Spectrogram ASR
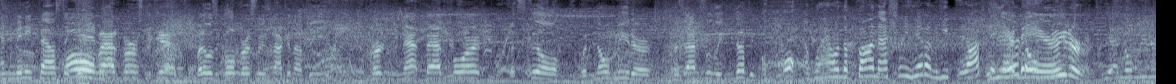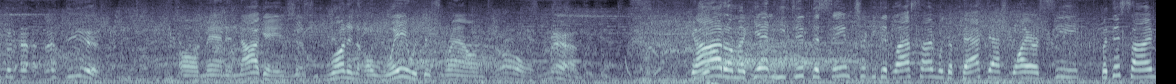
And Mini Faust Oh, again. bad burst again. But it was a gold burst, so he's not going to be hurting that bad for it. But still, with no meter, there's absolutely nothing. Oh, wow, and the bomb actually hit him. He blocked the he air had no air. meter. He had no meter to uh, FD it. Oh man, and Nage is just running away with this round. Oh, man. Got him again. He did the same trick he did last time with the backdash YRC, but this time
